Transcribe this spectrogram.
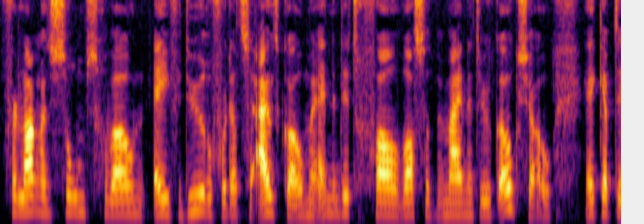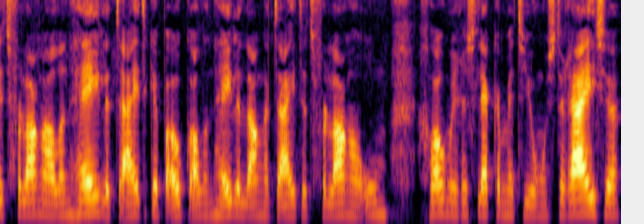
verlangens soms gewoon even duren voordat ze uitkomen. En in dit geval was dat bij mij natuurlijk ook zo. Ik heb dit verlangen al een hele tijd. Ik heb ook al een hele lange tijd het verlangen om gewoon weer eens lekker met de jongens te reizen.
